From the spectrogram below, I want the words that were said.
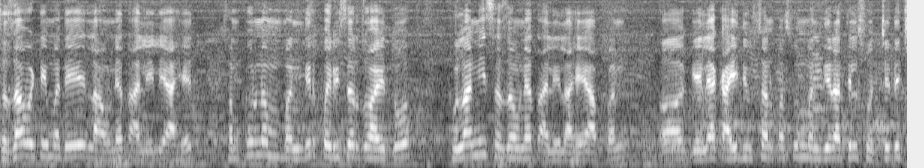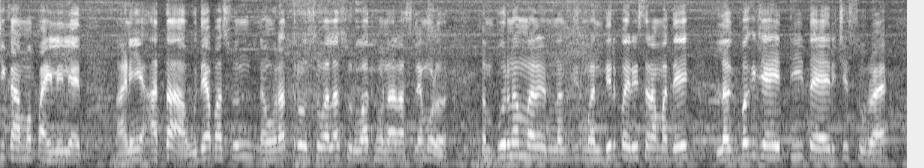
सजावटीमध्ये लावण्यात आलेली आहेत. संपूर्ण मंदिर परिसर जो आहे तो फुलांनी सजवण्यात आलेला आहे. आपण गेल्या काही दिवसांपासून मंदिरातील स्वच्छतेची कामं पाहिलेली आहेत. आणि आता उद्यापासून नवरात्र उत्सवाला सुरुवात होणार असल्यामुळं संपूर्ण म मंदिर परिसरामध्ये लगबग जी आहे ती तयारीची सुरू आहे.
